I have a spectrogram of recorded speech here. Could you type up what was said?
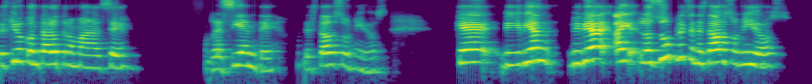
Les quiero contar otro más eh, reciente de Estados Unidos, que vivían, vivían, hay, los duplex en Estados Unidos,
